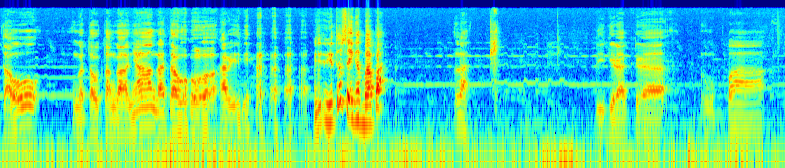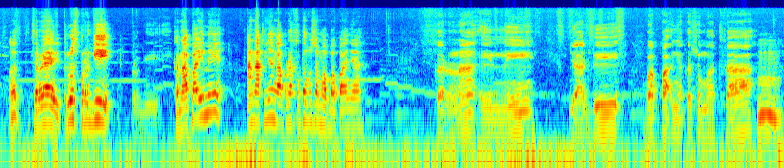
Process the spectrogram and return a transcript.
tahu nggak tahu tanggalnya, nggak tahu harinya. Itu seingat Bapak. lah, dikira-kira lupa Eh, Cerai, terus pergi. pergi Kenapa ini anaknya nggak pernah ketemu sama bapaknya? karena ini jadi bapaknya ke Sumatera, Hmm.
